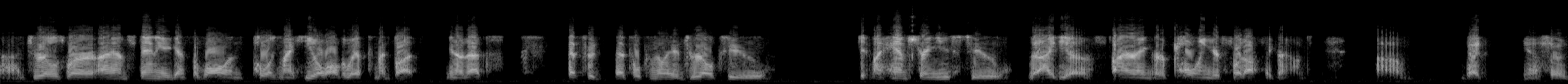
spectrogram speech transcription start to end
uh, drills where I am standing against the wall and pulling my heel all the way up to my butt. You know, that's that's what, that's ultimately a drill to get my hamstring used to the idea of firing or pulling your foot off the ground. Um, but you know, so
